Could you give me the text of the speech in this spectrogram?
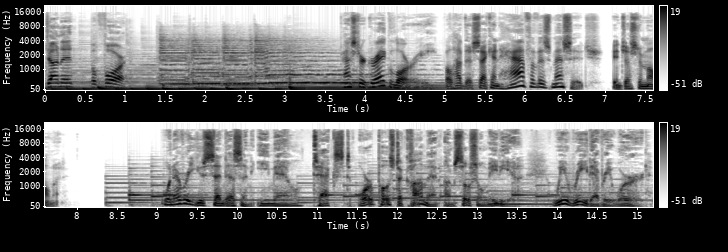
done it before. Pastor Greg Laurie will have the second half of his message in just a moment. Whenever you send us an email, text, or post a comment on social media, we read every word.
